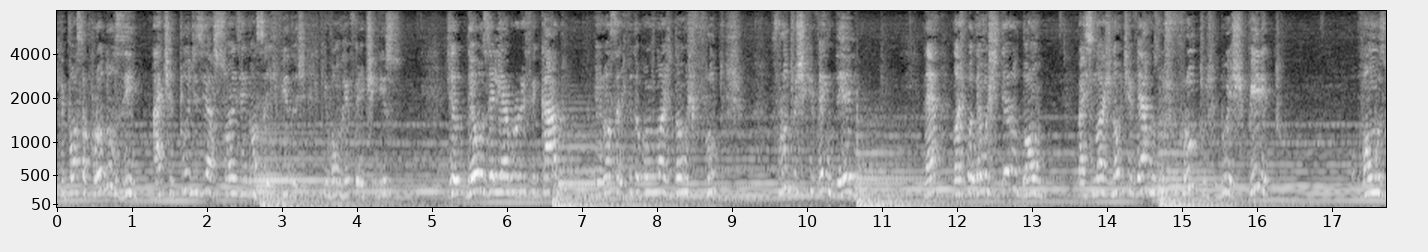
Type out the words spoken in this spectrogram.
que possa produzir atitudes e ações em nossas vidas que vão refletir isso. Deus ele é glorificado em nossas vidas quando nós damos frutos, frutos que vêm dele, né? Nós podemos ter o dom, mas se nós não tivermos os frutos do Espírito, vamos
